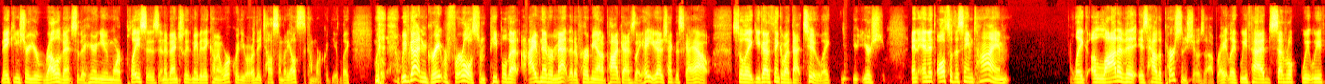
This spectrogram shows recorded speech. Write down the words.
making sure you're relevant. So they're hearing you in more places. And eventually maybe they come and work with you or they tell somebody else to come work with you. Like we've gotten great referrals from people that I've never met that have heard me on a podcast. It's Like, Hey, you got to check this guy out. So like, you got to think about that too. Like you're, and, and it also at the same time, like a lot of it is how the person shows up, right? Like we've had several, we, we've,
